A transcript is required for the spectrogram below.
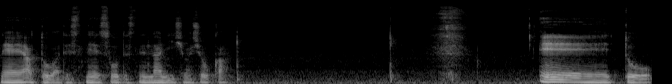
ね。あとはですね、そうですね、何にしましょうか。えー、っと、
